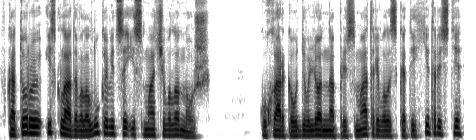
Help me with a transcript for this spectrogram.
в которую и складывала луковицы и смачивала нож. Кухарка удивленно присматривалась к этой хитрости,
